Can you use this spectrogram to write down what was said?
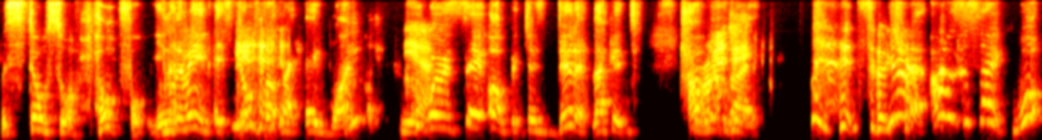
was still sort of hopeful. You know what I mean? It still Yeah. felt like they won. yeah, Whereas say off, it just didn't. Like it tragic. like, it's so true. yeah, I was just like, what?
